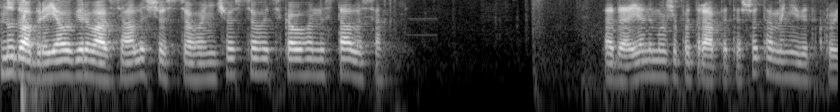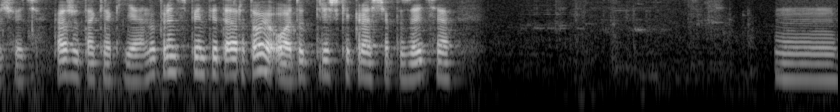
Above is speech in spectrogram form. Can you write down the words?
Ну добре, я увірвався, але що з цього? Нічого з цього цікавого не сталося. Та де, я не можу потрапити. Що там мені відкручують? Кажу так, як є. Ну, в принципі, він під артою. О, тут трішки краща позиція. М,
